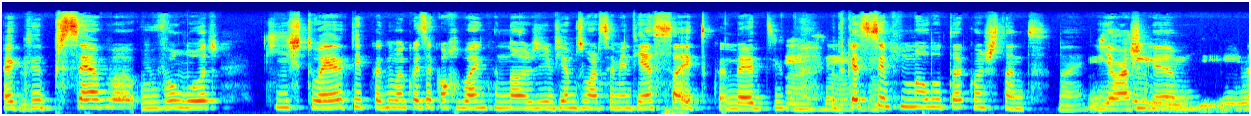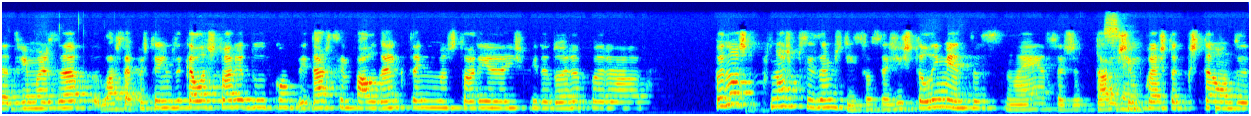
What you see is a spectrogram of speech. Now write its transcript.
é que hum. percebe o valor que isto é tipo quando uma coisa corre bem, quando nós enviamos um orçamento e é aceito, quando é tipo, sim, sim, porque é sempre uma luta constante, não é? E, eu acho que. E, e, na Dreamers Up, lá está, depois temos aquela história de convidar sempre alguém que tenha uma história inspiradora para. Para nós, porque nós precisamos disso, ou seja, isto alimenta-se, não é? Ou seja, estamos sim. sempre com esta questão de,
